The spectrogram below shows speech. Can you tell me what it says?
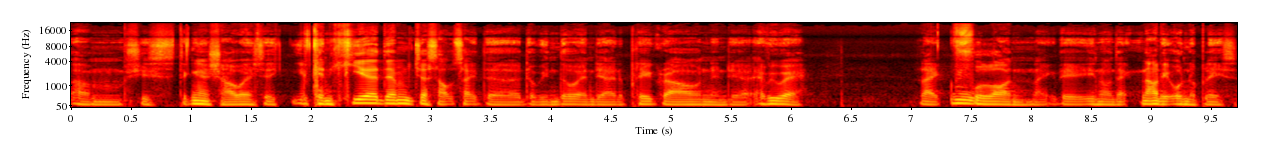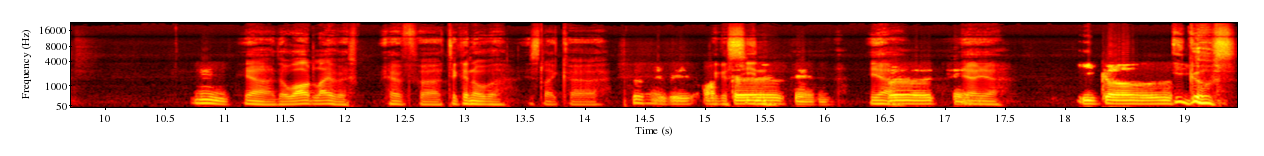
um, she's taking a shower and she, you can hear them just outside the, the window and they're at the playground and they're everywhere. Like full on. Like they, you know, like now they own the place. Mm. Yeah, the wildlife have, have uh, taken over. It's like uh, So maybe Like a scene. and yeah, birds and yeah, yeah. eagles. Eagles.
